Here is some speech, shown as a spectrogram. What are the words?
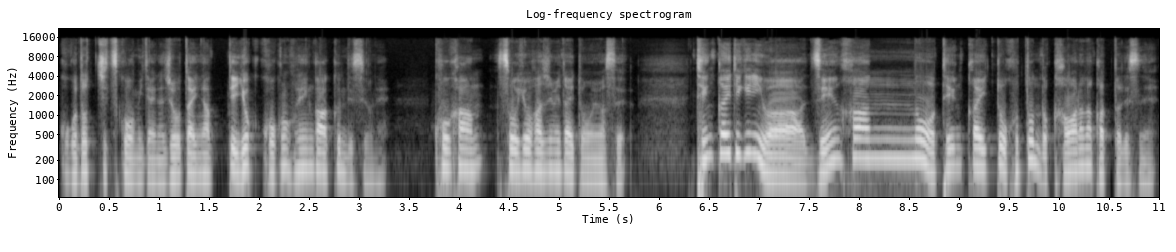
ここどっちつこうみたいな状態になって、よくここの辺が開くんですよね。後半、総評始めたいと思います。展開的には、前半の展開とほとんど変わらなかったですね。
